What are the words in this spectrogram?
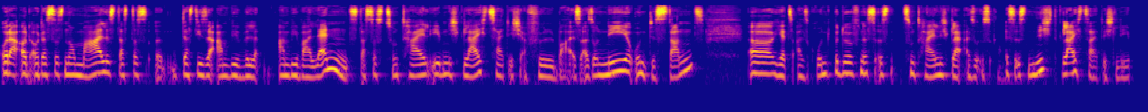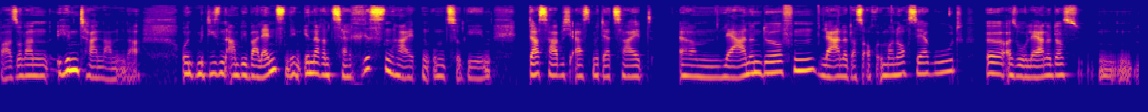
oder, oder dass das normal ist, dass das, äh, dass diese Ambivalenz, dass das zum Teil eben nicht gleichzeitig erfüllbar ist. Also Nähe und Distanz äh, jetzt als Grundbedürfnis ist zum Teil nicht gleich, also es, es ist nicht gleichzeitig lebbar, sondern hintereinander. Und mit diesen Ambivalenzen, den inneren Zerrissenheiten umzugehen, das habe ich erst mit der Zeit ähm, lernen dürfen, lerne das auch immer noch sehr gut, äh, also lerne das mm,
